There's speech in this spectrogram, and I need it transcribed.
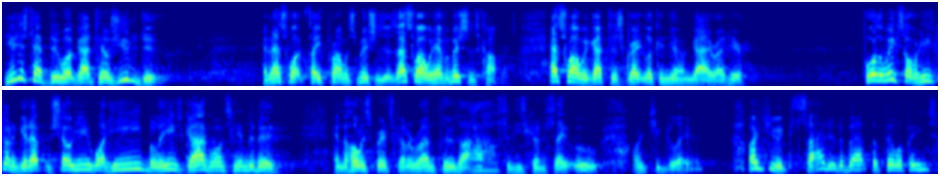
You just have to do what God tells you to do. And that's what Faith Promise Missions is. That's why we have a missions conference. That's why we got this great looking young guy right here. Before the week's over, he's going to get up and show you what he believes God wants him to do. And the Holy Spirit's going to run through the aisles and he's going to say, Ooh, aren't you glad? Aren't you excited about the Philippines?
